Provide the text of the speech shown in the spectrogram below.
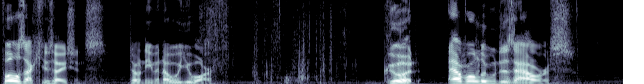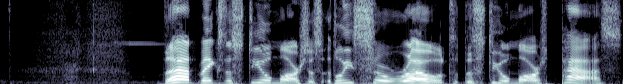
False accusations. Don't even know who you are. Good. Everlund is ours. That makes the steel marshes at least surround the steel marsh pass.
